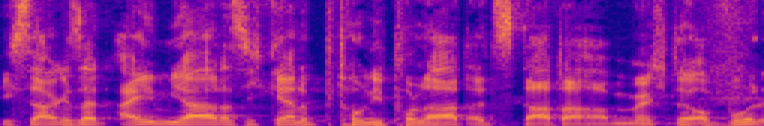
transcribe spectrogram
Ich sage seit einem Jahr, dass ich gerne Tony Pollard als Starter haben möchte, obwohl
